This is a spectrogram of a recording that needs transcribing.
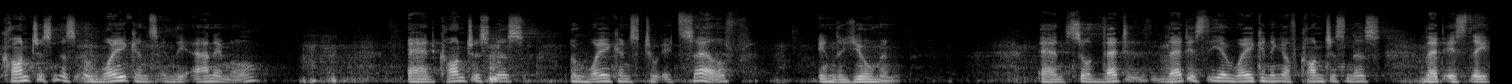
Consciousness awakens in the animal, and consciousness awakens to itself in the human. And so that, that is the awakening of consciousness. That is the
